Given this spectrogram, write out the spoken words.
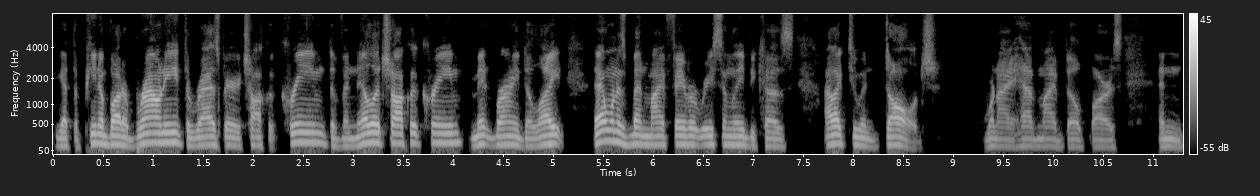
You got the peanut butter brownie, the raspberry chocolate cream, the vanilla chocolate cream, mint brownie delight. That one has been my favorite recently because I like to indulge when I have my built bars and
